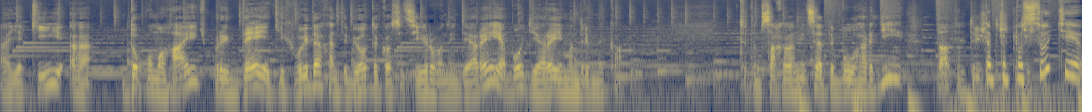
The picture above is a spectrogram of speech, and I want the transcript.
які допомагають при деяких видах антибіотико-асоційованої діареї або діареї мандрівника. Це там сахароміцети булгарді, та там трішки. Тобто, по суті,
